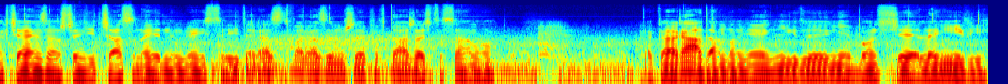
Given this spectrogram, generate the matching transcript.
A chciałem zaoszczędzić czasu na jednym miejscu i teraz dwa razy muszę powtarzać to samo. Taka rada, no nie, nigdy nie bądźcie leniwi.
